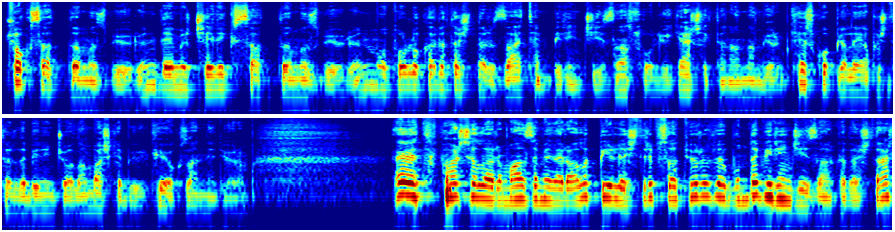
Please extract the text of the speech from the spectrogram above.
çok sattığımız bir ürün, demir çelik sattığımız bir ürün. Motorlu kara taşları zaten birinciyiz. Nasıl oluyor? Gerçekten anlamıyorum. Kes kopyala yapıştırda birinci olan başka bir ülke yok zannediyorum. Evet parçaları malzemeleri alıp birleştirip satıyoruz ve bunda birinciyiz arkadaşlar.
